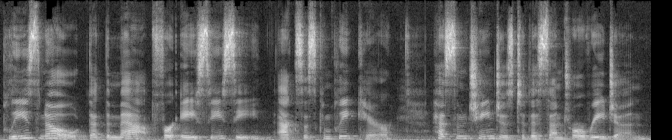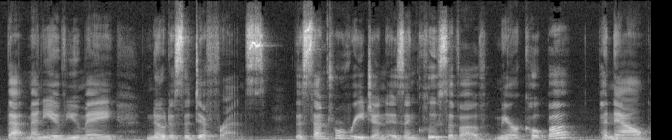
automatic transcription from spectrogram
Please note that the map for ACC, AHCCCS Complete Care, has some changes to the central region that many of you may notice a difference. The central region is inclusive of Maricopa, Pinal,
